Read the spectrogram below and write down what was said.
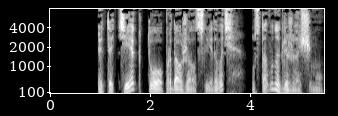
— Это те, кто продолжал следовать уставу надлежащему.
